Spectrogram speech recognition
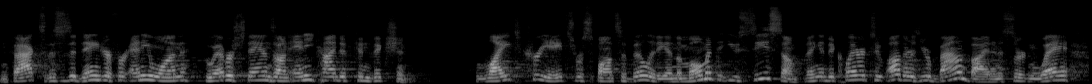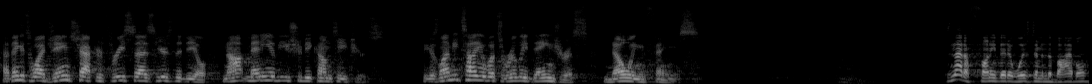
In fact, this is a danger for anyone who ever stands on any kind of conviction. Light creates responsibility. And the moment that you see something and declare it to others, you're bound by it in a certain way. I think it's why James chapter 3 says here's the deal not many of you should become teachers. Because let me tell you what's really dangerous knowing things. Isn't that a funny bit of wisdom in the Bible?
